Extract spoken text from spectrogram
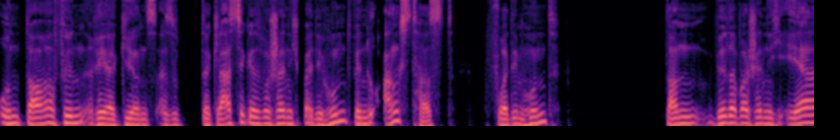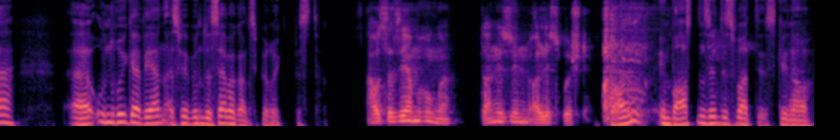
Und daraufhin reagieren sie. Also der Klassiker ist wahrscheinlich bei dem Hund, wenn du Angst hast vor dem Hund, dann wird er wahrscheinlich eher äh, unruhiger werden, als wenn du selber ganz beruhigt bist. Außer sie haben Hunger, dann ist ihnen alles wurscht. Dann im wahrsten Sinne des Wortes, genau.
